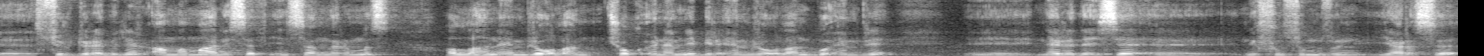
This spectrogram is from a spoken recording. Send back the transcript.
e, sürdürebilir. Ama maalesef insanlarımız Allah'ın emri olan, çok önemli bir emri olan bu emri e, neredeyse e, nüfusumuzun yarısı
